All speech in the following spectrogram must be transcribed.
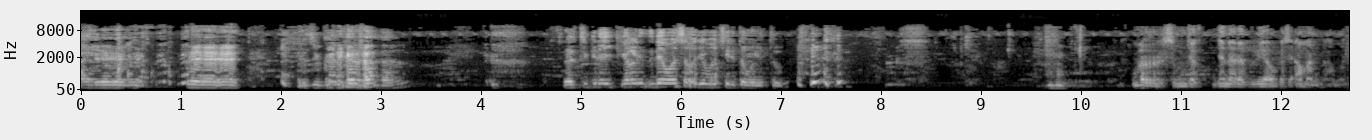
Eh, juga dia Dan kira kali itu dia masa dia mau cerita begitu. Ber semenjak jangan ada beliau kasih aman aman.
